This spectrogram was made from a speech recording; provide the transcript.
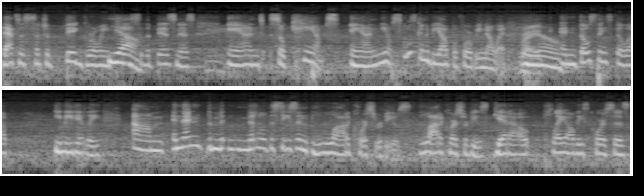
That's a, such a big growing Yeah. piece of the business, and so camps and you know, school's going to be out before we know it Right. know. and those things fill up immediately. Um, and then the m- middle of the season, a lot of course reviews, a lot of course reviews. Get out, play all these courses,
